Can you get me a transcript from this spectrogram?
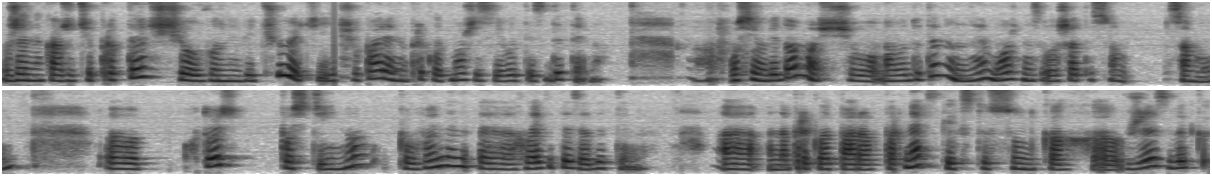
Вже не кажучи про те, що вони відчують, якщо парі, наприклад, може з'явитись дитина. Е, Усім відомо, що малу дитину не можна залишати саму. Хтось постійно повинен гледіти за дитиною. Наприклад, пара в партнерських стосунках вже звик,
